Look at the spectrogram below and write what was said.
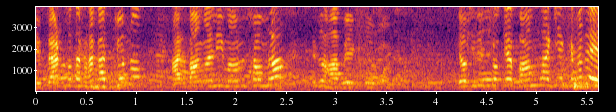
এই ব্যর্থতা ঢাকার জন্য, আর বাঙালি মানুষ আমরা একটু আবেগ প্রবণ কেউ যদি চোখে বাম লাগিয়ে কাঁদে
